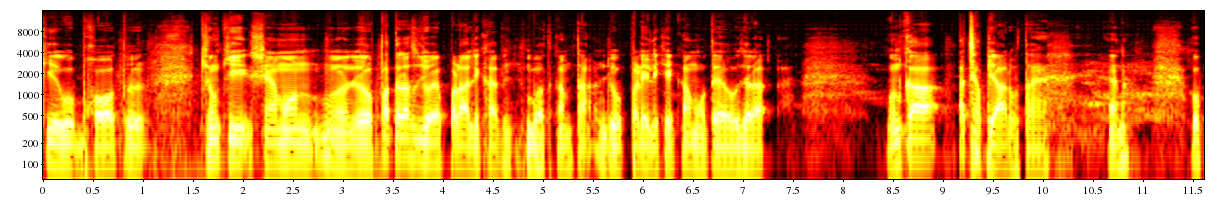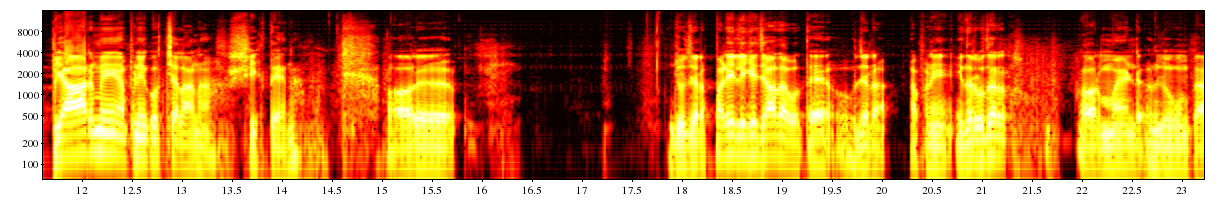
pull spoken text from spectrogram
कि वो बहुत, क्योंकि श्यामोन, जो पतरस जो है, पढ़ा लिखा भी बहुत कम था। जो पढ़े लिखे कम होते हैं, वो ज़रा उनका अच्छा प्यार होता है है ना? वो प्यार में अपने को चलाना सीखते हैं ना। और जो ज़रा पढ़े लिखे ज़्यादा होते हैं, वो ज़रा अपने इधर उधर और माइंड जो उनका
